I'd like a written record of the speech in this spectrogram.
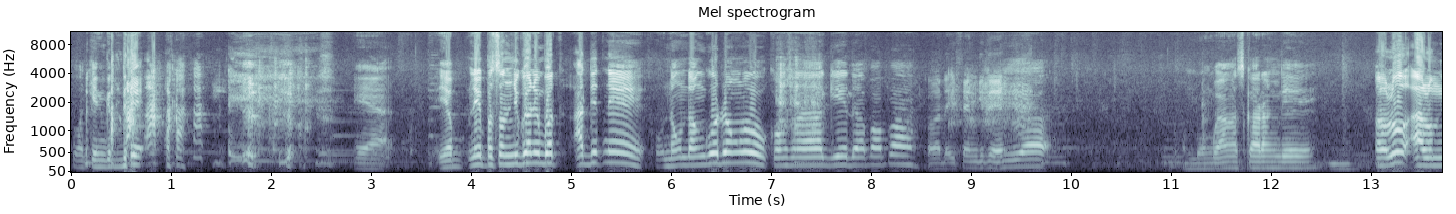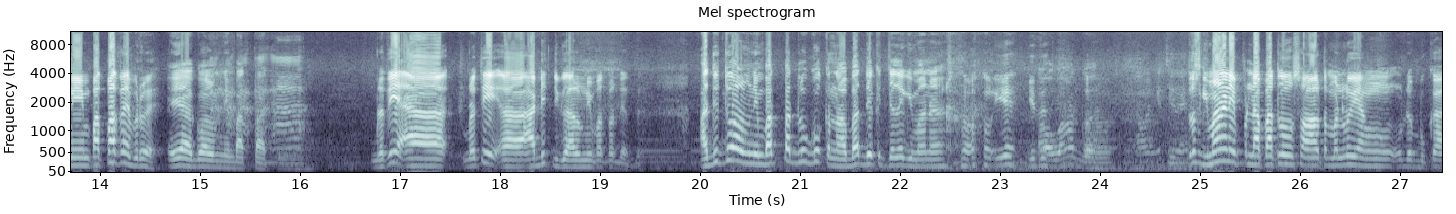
makin gede. ya Ya nih pesan juga nih buat Adit nih. Undang-undang gue dong lu. Kalau misalnya lagi ada apa-apa. Kalau ada event gitu ya. Iya. Sombong banget sekarang deh. Oh, lu alumni 44 ya, Bro ya? Iya, gue alumni 44. Berarti eh, berarti eh, Adit juga alumni 44 ya tuh. Adit tuh alumni 44 lu gue kenal banget dia kecilnya gimana. Oh, iya gitu. Tahu banget gue. Terus gimana nih pendapat lu soal temen lu yang udah buka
